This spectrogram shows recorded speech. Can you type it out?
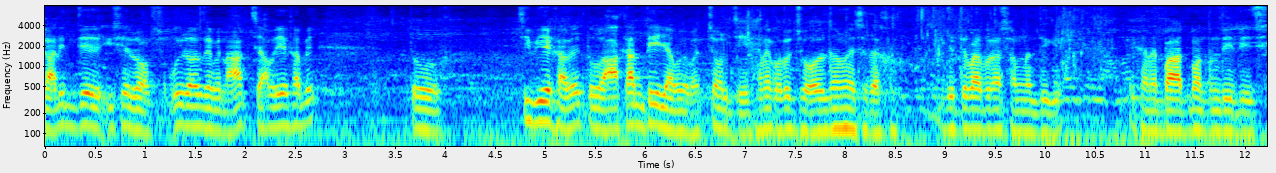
গাড়ির যে ইসের রস, ওই রস দেবে না। আখ চাবিয়ে খাবে, তো চিবিয়ে খাবে। তো আখ আনতেই যাব এবার, চল। যে এখানে কত জল জমে আছে, দেখো। যেতে পারবে না সামনের দিকে। এখানে বাদ মতন দিয়ে দিয়েছি।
